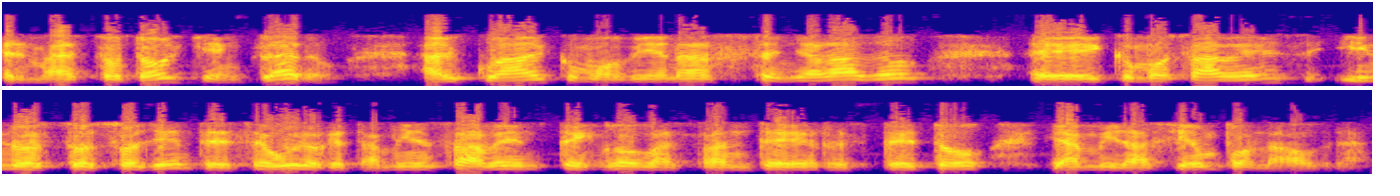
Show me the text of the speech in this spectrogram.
el maestro Tolkien, claro, al cual, como bien has señalado, eh, como sabes, y nuestros oyentes seguro que también saben, tengo bastante respeto y admiración por la obra.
